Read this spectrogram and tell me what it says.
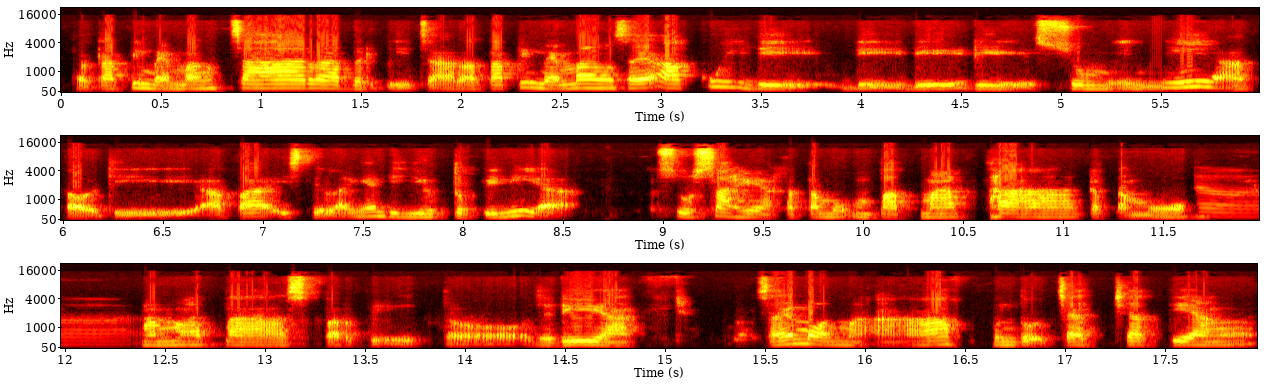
Tetapi memang cara berbicara, tapi memang saya akui di di di di Zoom ini atau di apa istilahnya di YouTube ini ya susah ya ketemu empat mata, ketemu uh. mata seperti itu. Jadi ya saya mohon maaf untuk chat-chat yang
